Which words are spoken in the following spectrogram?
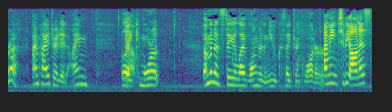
bruh, I'm hydrated. I'm like more. I'm gonna stay alive longer than you because I drink water. I mean, to be honest,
